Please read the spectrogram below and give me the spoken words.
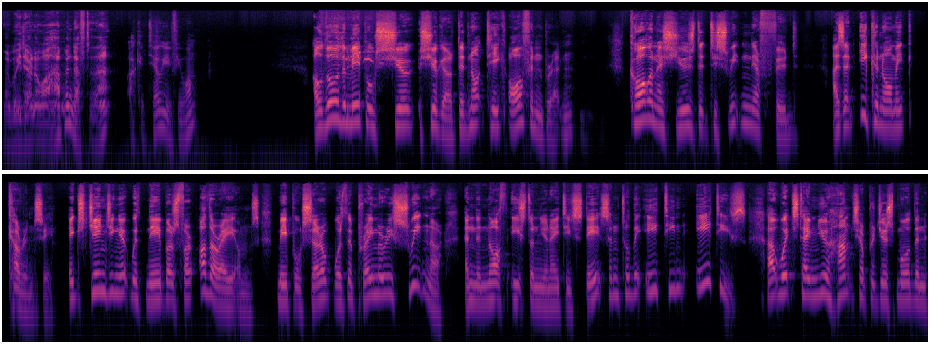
We don't know what happened after that. I could tell you if you want. Although the maple su- sugar did not take off in Britain, colonists used it to sweeten their food as an economic currency, exchanging it with neighbours for other items. Maple syrup was the primary sweetener in the northeastern United States until the 1880s, at which time New Hampshire produced more than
